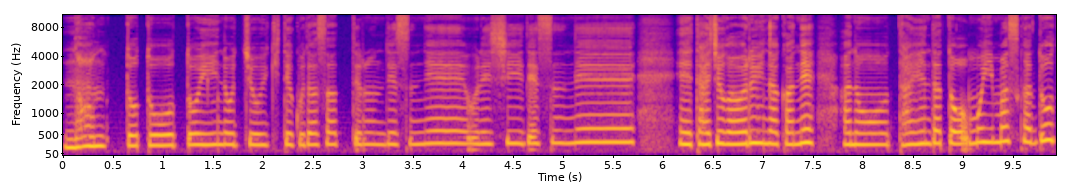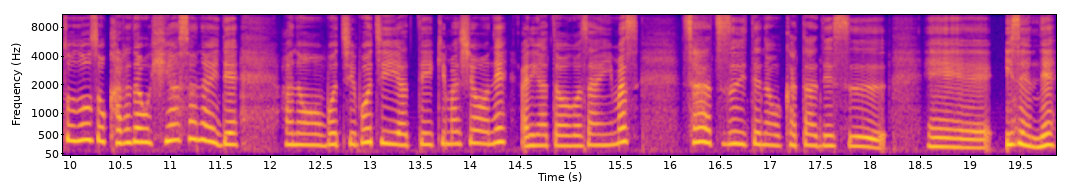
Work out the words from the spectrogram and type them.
なんと尊い命を生きてくださってるんですね。嬉しいですね。えー、体調が悪い中ね、あの、大変だと思いますが、どうぞどうぞ体を冷やさないで、あの、ぼちぼちやっていきましょうね。ありがとうございます。さあ、続いての方です。えー、以前ね、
